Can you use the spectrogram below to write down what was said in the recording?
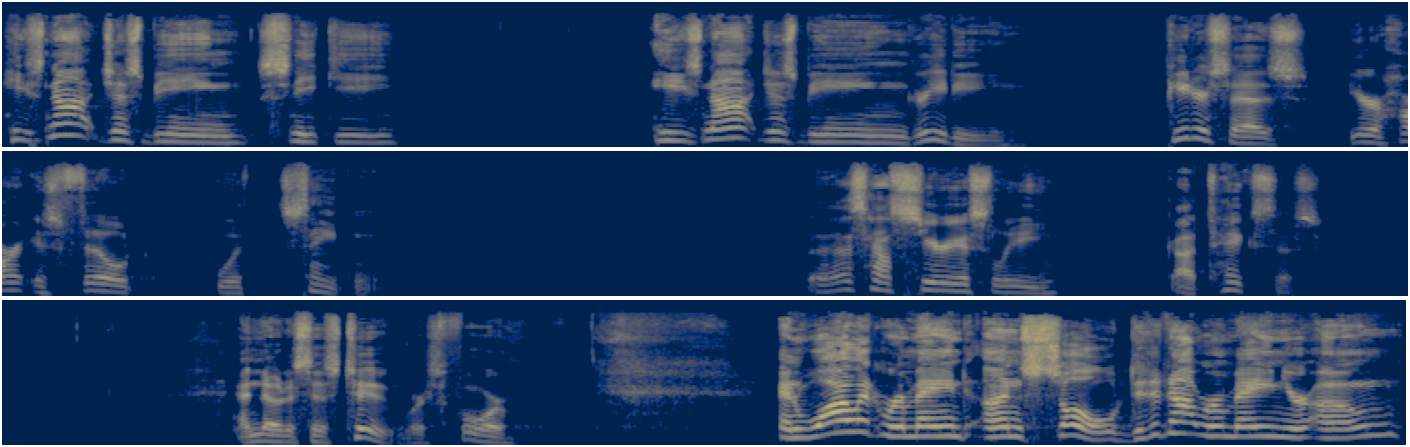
He's not just being sneaky, he's not just being greedy. Peter says, Your heart is filled with Satan. That's how seriously God takes this. And notice this too, verse 4. And while it remained unsold, did it not remain your own?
